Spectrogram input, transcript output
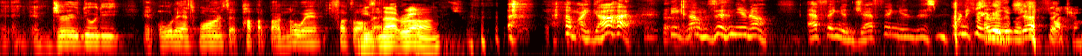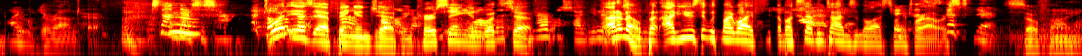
and, and, and jury duty and old ass warrants that pop up out of nowhere. Fuck all He's that. He's not wrong. Oh my God. He comes in, you know, effing and jeffing in this morning. I really wish Jeff. you'd watch your language around her. It's not necessary. What is effing and jeffing? Cursing and what's Jeff? I- don't know, but I've used it with my wife about seven times in the last 24 hours. So funny.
